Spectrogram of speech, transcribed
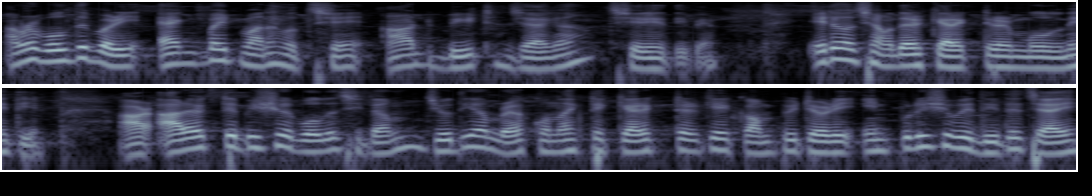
আমরা বলতে পারি এক বাইট মানে হচ্ছে আট বিট জায়গা ছেড়ে দিবে। এটা হচ্ছে আমাদের ক্যারেক্টারের মূলনীতি। আর আরও একটা বিষয় বলেছিলাম, যদি আমরা কোনো একটা ক্যারেক্টারকে কম্পিউটারে ইনপুট হিসেবে দিতে চাই,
